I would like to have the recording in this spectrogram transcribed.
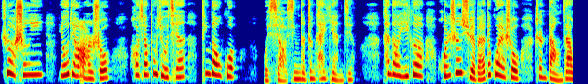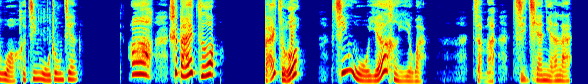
这声音有点耳熟，好像不久前听到过。我小心地睁开眼睛，看到一个浑身雪白的怪兽正挡在我和金吾中间。啊，是白泽！白泽，金武也很意外。怎么几千年来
